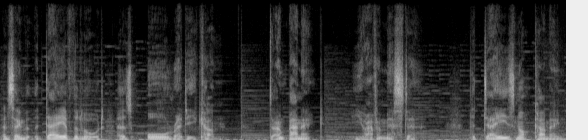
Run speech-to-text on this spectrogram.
and saying that the day of the Lord has already come. Don't panic, you haven't missed it. The day's not coming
